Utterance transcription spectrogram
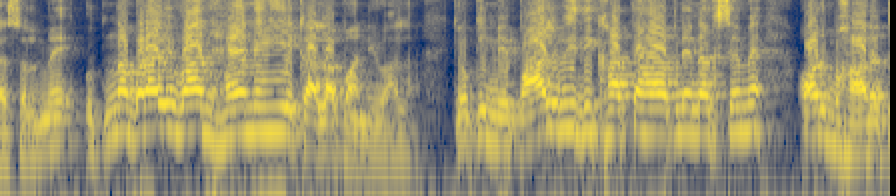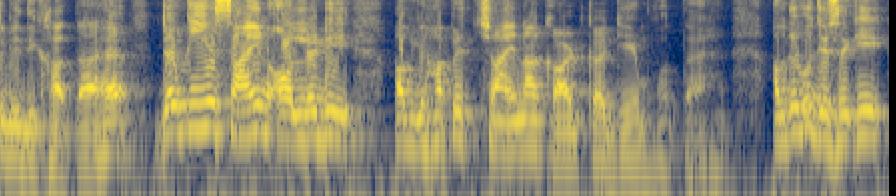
असल में उतना बड़ा विवाद है नहीं ये काला पानी वाला, क्योंकि नेपाल भी दिखाता है अपने नक्शे में और भारत भी दिखाता है, जबकि ये साइन ऑलरेडी अब यहाँ पे चाइना कार्ड का गेम होता है। अब देखो जैसे कि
